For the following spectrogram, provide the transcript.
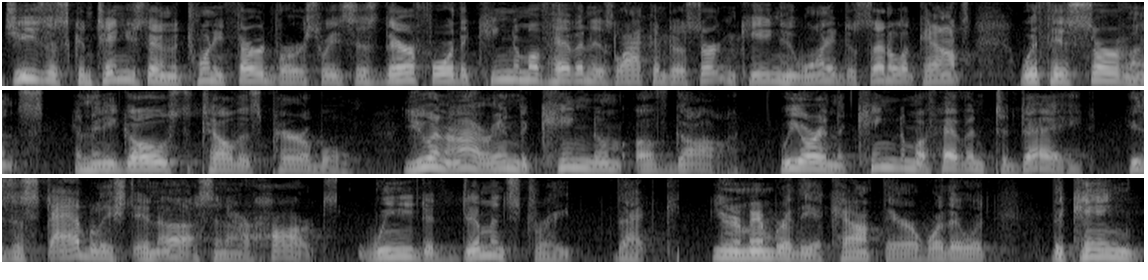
Jesus continues there in the 23rd verse where he says, Therefore the kingdom of heaven is like unto a certain king who wanted to settle accounts with his servants. And then he goes to tell this parable. You and I are in the kingdom of God. We are in the kingdom of heaven today. He's established in us, in our hearts. We need to demonstrate that. You remember the account there where there was the king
